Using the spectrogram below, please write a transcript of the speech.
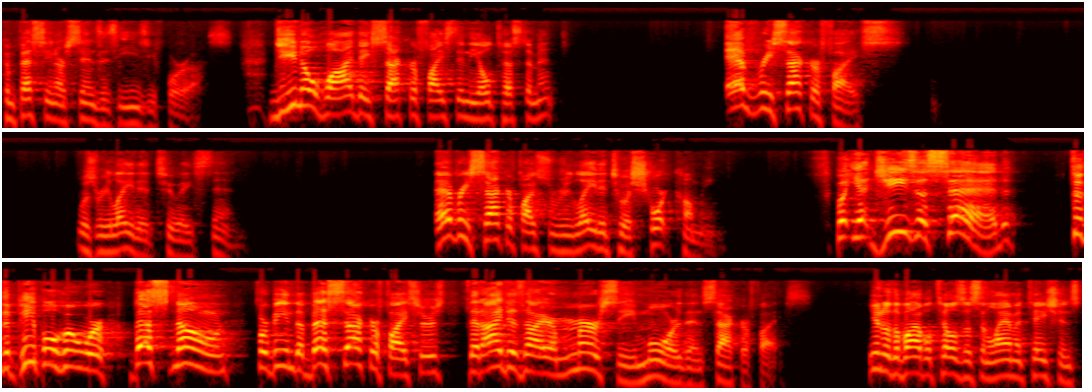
Confessing our sins is easy for us. Do you know why they sacrificed in the Old Testament? Every sacrifice was related to a sin. Every sacrifice was related to a shortcoming. But yet Jesus said to the people who were best known for being the best sacrificers that I desire mercy more than sacrifice. You know, the Bible tells us in Lamentations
